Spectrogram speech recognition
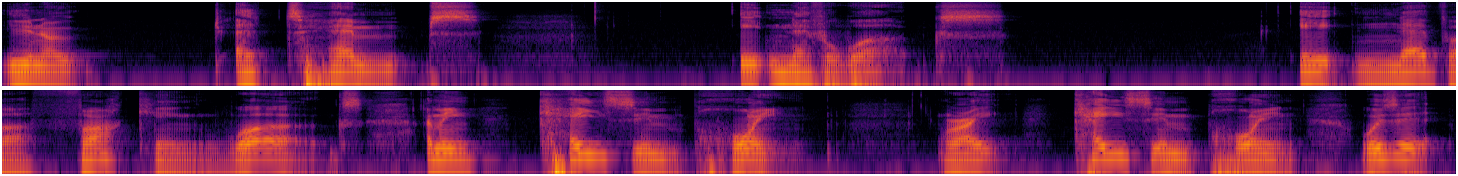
you know, attempts, it never works. It never fucking works. I mean, case in point, right? Case in point, was it?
